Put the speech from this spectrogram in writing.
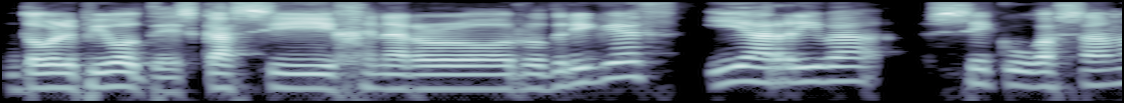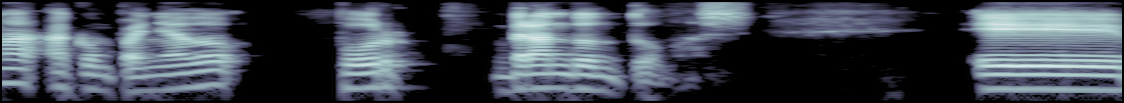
doble pivote es casi Genaro Rodríguez y arriba Seku Gasama acompañado por Brandon Thomas. Eh,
